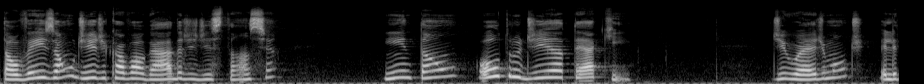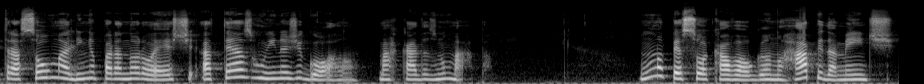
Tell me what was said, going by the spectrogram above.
Talvez a um dia de cavalgada de distância, e então outro dia até aqui. De Redmond, ele traçou uma linha para noroeste até as ruínas de Gorlan, marcadas no mapa. Uma pessoa cavalgando rapidamente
